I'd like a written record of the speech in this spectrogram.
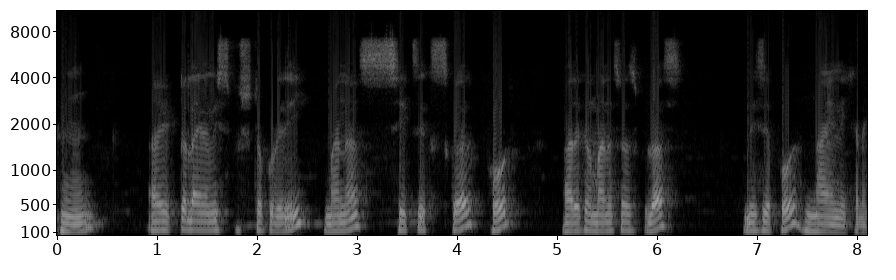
হুম, আর একটা লাইন আমি স্পষ্ট করে দিই minus six X square four আর এখানে মাইনাস মাইনাস প্লাস নিচে ফোর নাইন এখানে।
